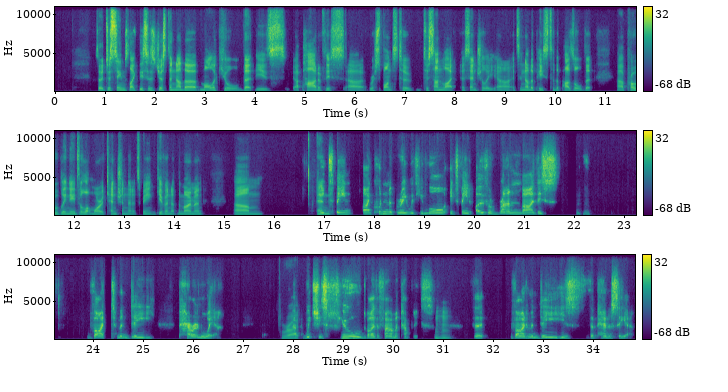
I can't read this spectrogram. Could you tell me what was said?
So it just seems like this is just another molecule that is a part of this uh, response to to sunlight. Essentially, uh, it's another piece to the puzzle that uh, probably needs a lot more attention than it's being given at the moment. Um, and it's been, I couldn't agree with you more. It's been overrun by this vitamin D paranoia, right? Uh, which is fueled by the pharma companies. Mm-hmm. That vitamin D is the panacea,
